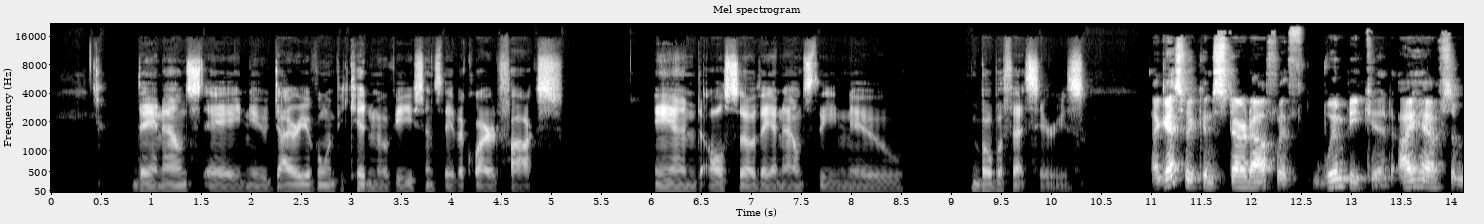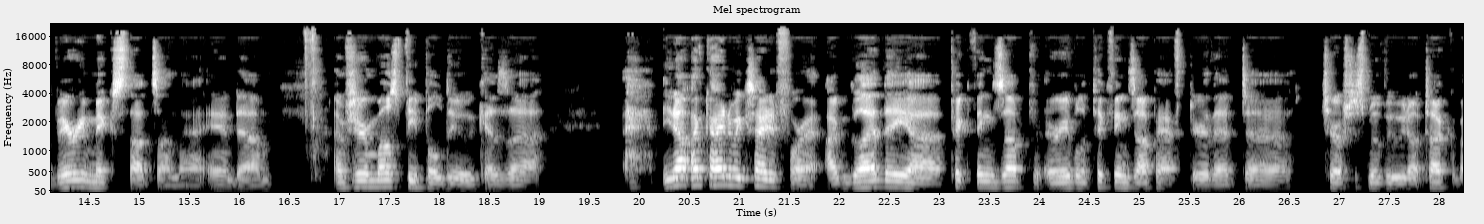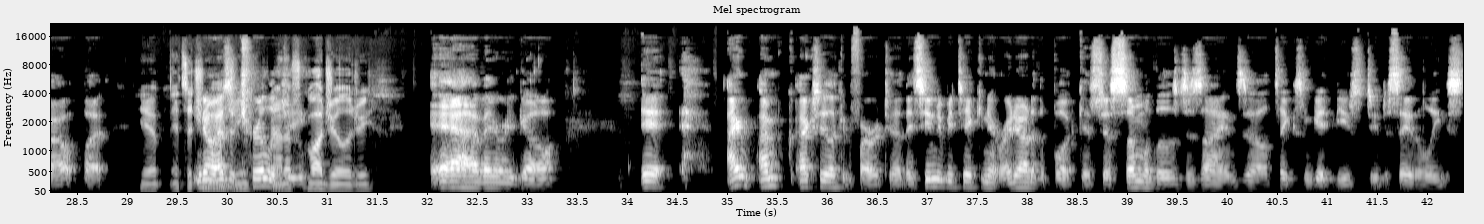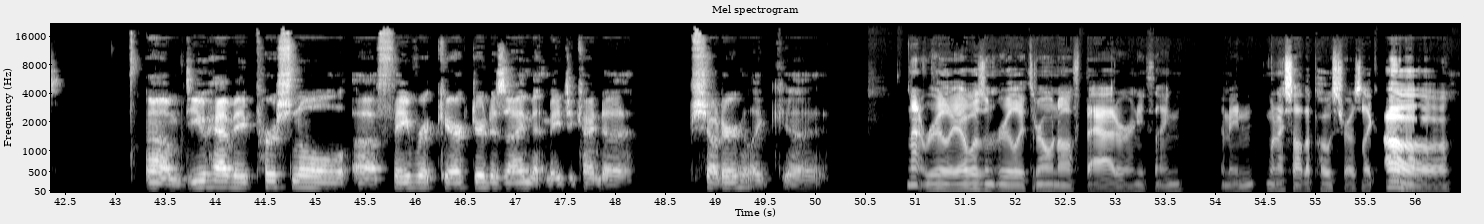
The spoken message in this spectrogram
They announced a new Diary of a Wimpy Kid movie since they've acquired Fox. And also, they announced the new Boba Fett series. I guess we can start off with Wimpy Kid. I have some very mixed thoughts on that, and um, I'm sure most people do because, uh, you know, I'm kind of excited for it. I'm glad they uh, picked things up, or able to pick things up after that uh, atrocious movie we don't talk about. But Yep, it's a You trilogy, know, as a trilogy, not a quadrilogy. yeah, there we go. It. I, I'm actually looking forward to it. They seem to be taking it right out of the book. It's just some of those designs that'll take some getting used to, to say the least. Um, do you have a personal uh, favorite character design that made you kind of shudder? Like, uh, Not really. I wasn't really thrown off bad or anything. I mean, when I saw the poster, I was like, "Oh,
